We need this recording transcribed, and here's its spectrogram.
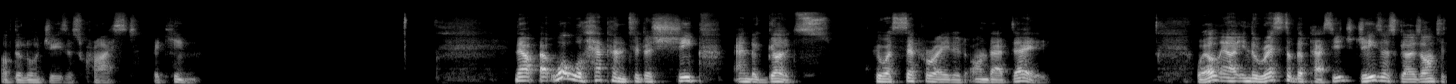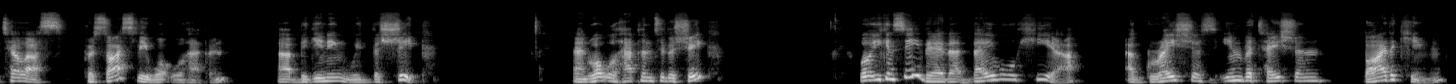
of the Lord Jesus Christ, the King? Now, uh, what will happen to the sheep and the goats who are separated on that day? Well, uh, in the rest of the passage, Jesus goes on to tell us precisely what will happen, uh, beginning with the sheep. And what will happen to the sheep? Well, you can see there that they will hear a gracious invitation by the king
